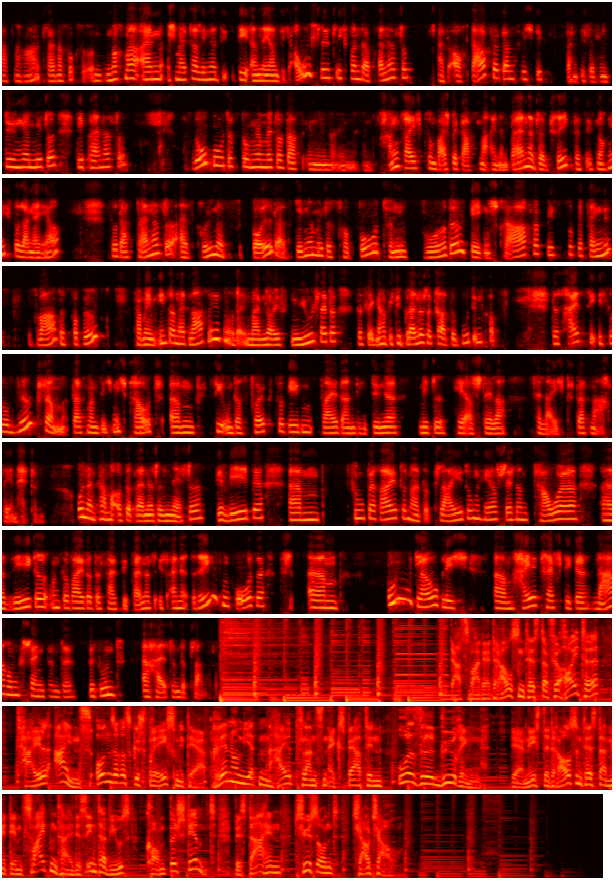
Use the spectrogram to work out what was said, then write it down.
Admiral, kleiner Fuchs und nochmal ein Schmetterlinge, die, die ernähren sich ausschließlich von der Brennnessel. Also auch dafür ganz wichtig. Dann ist es ein Düngemittel, die Brennnessel. So gutes Düngemittel, dass in, in, in Frankreich zum Beispiel gab es mal einen Brennnesselkrieg, das ist noch nicht so lange her, sodass Brennnessel als grünes Gold, als Düngemittel verboten wurde gegen Strafe bis zu Gefängnis. Es war das verbirgt, kann man im Internet nachlesen oder in meinem neuesten Newsletter. Deswegen habe ich die Brennnessel gerade so gut im Kopf. Das heißt, sie ist so wirksam, dass man sich nicht traut, ähm, sie unters Volk zu geben, weil dann die Düngemittelhersteller vielleicht das Nachsehen hätten. Und dann kann man aus der Brennnessel Nesselgewebe ähm, zubereiten, also Kleidung herstellen, Taue, äh, Segel und so weiter. Das heißt, die Brennnessel ist eine riesengroße, ähm, unglaublich ähm, heilkräftige, nahrungsschenkende, gesund erhaltende Pflanze. Das war der Draußentester für heute. Teil 1 unseres Gesprächs mit der renommierten Heilpflanzenexpertin Ursel Bühring. Der nächste Draußentester mit dem zweiten Teil des Interviews kommt bestimmt. Bis dahin, tschüss und ciao ciao.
